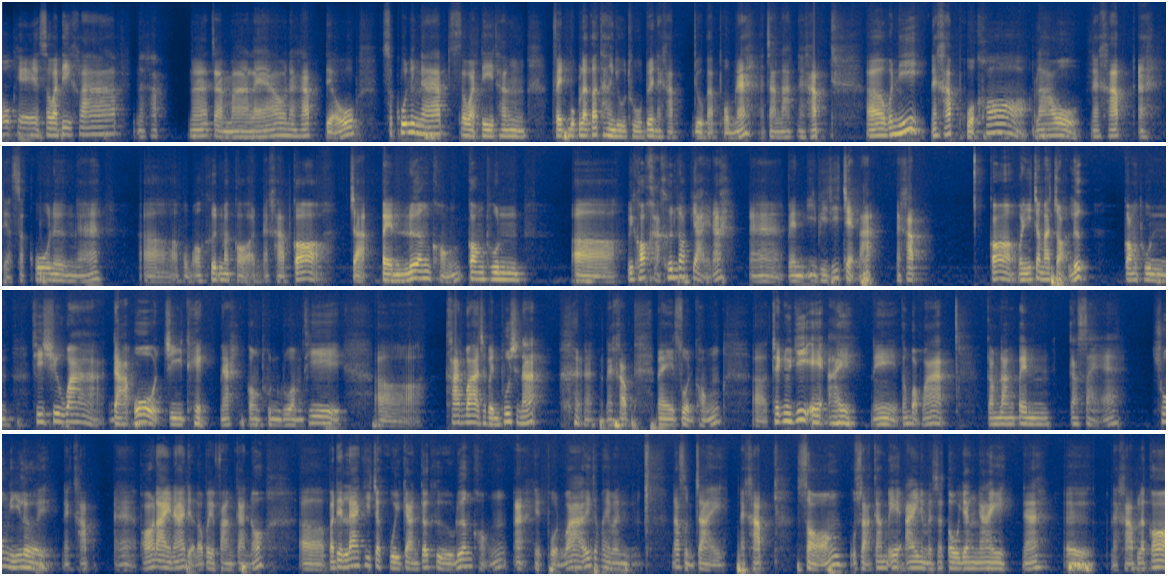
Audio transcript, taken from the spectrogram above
โอเค สวัสดีครับนะครับน่าจะมาแล้วนะครับ เดี๋ยวสักครู่หนึ่งนะครับ สวัสดีทางเฟซบุ๊กแล้วก็ทางยูทูบด้วยนะครับ อยู่กับผมนะ อาจารย์ลักษณ์นะครับวันนี้นะครับหัวข้อเรานะครับอะเดี๋ยวสักครู่หนึ่งนะผมเอาขึ้นมาก่อนนะครับ ก็จะเป็นเรื่องของกองทุนวิเคราะห์ขาขึ้นรอบใหญ่นะอ่าเป็น EP ที่ 7 ละนะครับ ก็วันนี้จะมาเจาะลึก กองทุนที่ชื่อว่า DAO G-Tech นะกองทุนรวมที่คาดว่าจะเป็นผู้ชนะนะครับในส่วนของเทคโนโลยี AI นี่ต้องบอกว่ากำลังเป็นกระแสช่วงนี้เลยนะครับเพราะอะไรนะเดี๋ยวเราไปฟังกันเนาะประเด็นแรกที่จะคุยกันก็คือเรื่องของอเหตุผลว่าทำไมมันน่าสนใจนะครับ 2. อุตสาหกรรม AI เนี่ยมันจะโตยังไงนะเออนะครับแล้วก็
